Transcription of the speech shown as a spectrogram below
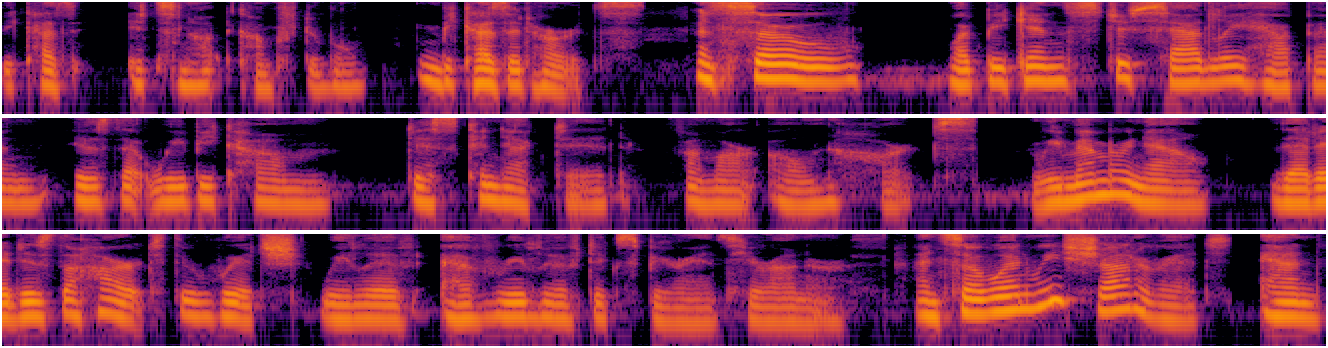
because it's not comfortable, because it hurts. And so, what begins to sadly happen is that we become disconnected from our own hearts. Remember now that it is the heart through which we live every lived experience here on earth. And so when we shudder it and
